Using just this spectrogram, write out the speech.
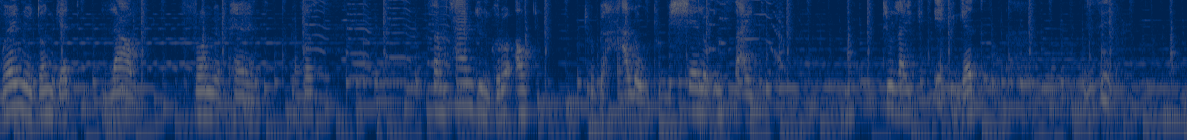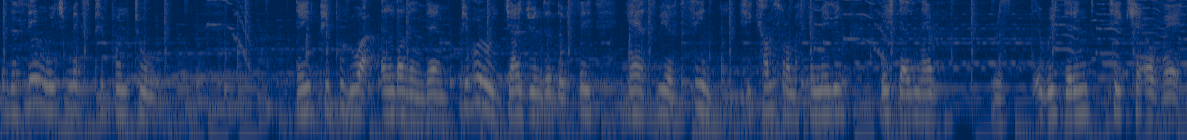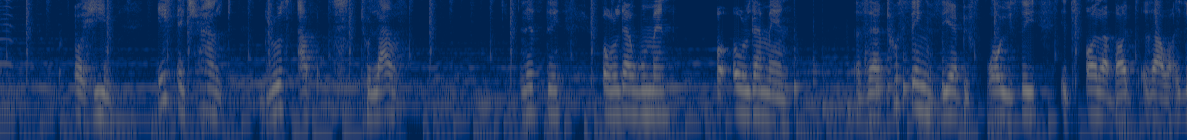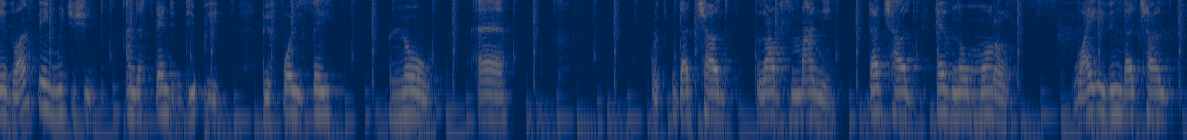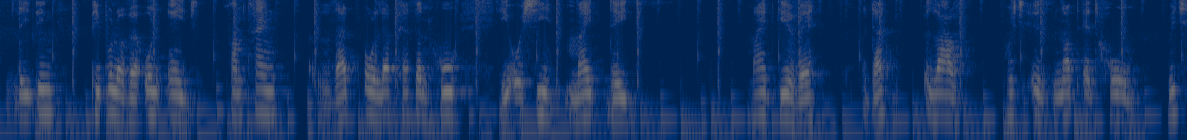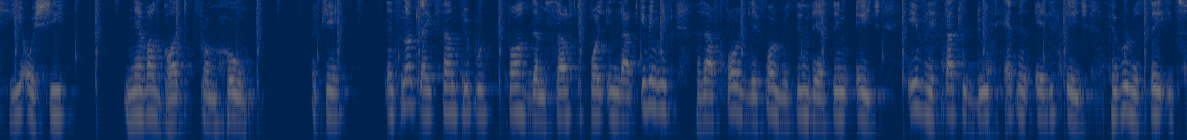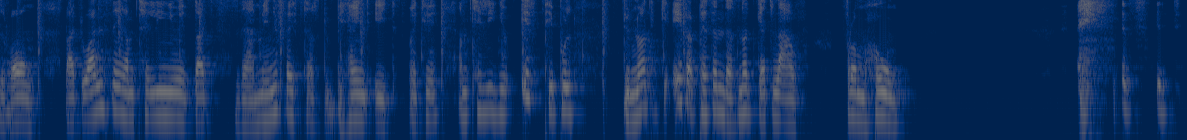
when you don't get love from your parents because sometimes you'll grow out to be hollow, to be shallow inside. To like, if you get, you see, the thing which makes people to date people who are elder than them, people will judge you and then they'll say, Yes, we have seen she comes from a family which doesn't have which didn't take care of her or him. If a child grows up to love, let's say, older women or older men, there are two things here before you say it's all about that. There's one thing which you should understand deeply before you say, no, uh, that child loves money that child has no morals. Why isn't that child dating people of her own age? Sometimes that older person who he or she might date might give her that love which is not at home, which he or she never got from home. Okay, it's not like some people force themselves to fall in love, even if they fall, they fall within their same age. If they start to do it at an early stage, people will say it's wrong. But one thing I'm telling you is that there are many factors behind it. Okay, I'm telling you, if people do not, if a person does not get love from home, it's it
